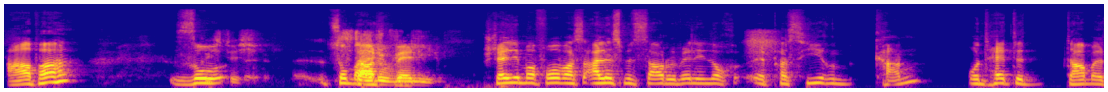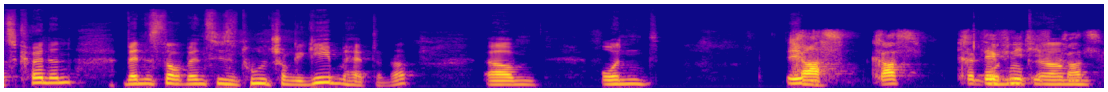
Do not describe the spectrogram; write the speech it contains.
Aber so Richtig. Äh, zum Stardew Beispiel, Valley. Stell dir mal vor, was alles mit Stardew Valley noch äh, passieren kann und hätte damals können, wenn es doch, wenn es diese Tools schon gegeben hätte. Ne? Ähm, und krass, krass, definitiv und, ähm, krass.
